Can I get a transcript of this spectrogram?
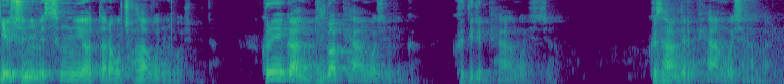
예수님의 승리였다라고 전하고 있는 것입니다. 그러니까 누가 패한 것입니까? 그들이 패한 것이죠. 그 사람들이 패한 것이란 말이에요.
